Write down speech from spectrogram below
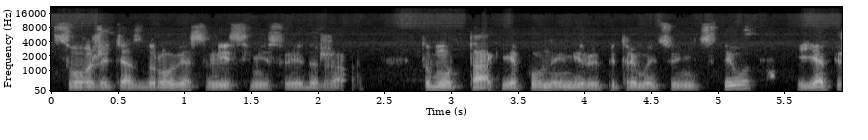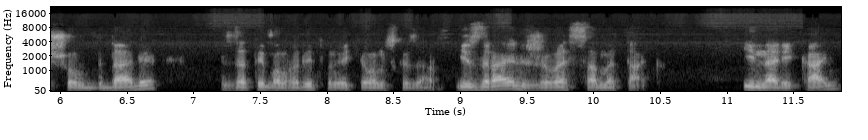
свого життя, здоров'я, своєї сім'ї, своєї держави. Тому так, я повною мірою підтримую цю ініціативу, і я пішов би далі за тим алгоритмом, який я вам сказав. Ізраїль живе саме так, і нарікань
